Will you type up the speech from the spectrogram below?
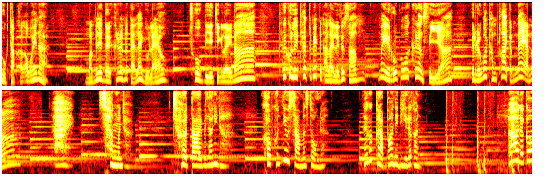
ถูกจับขังเอาไว้น่ะ มันไม่ได้เดินเครื่องตั้งแต่แรกอยู่แล้ว โชคดีจริง ๆ เลยนะ เธอก็เลยแทบจะไม่เป็นอะไรเลยด้วยซ้ำไม่รู้เพราะว่าเครื่องเสีย หรือว่าทำพลาดกันแน่นะไอ้ช่างมันเถอะ เธอตายไปแล้วนี่นะ ขอบคุณที่อุตส่าห์มาส่งนะ แล้วก็กลับบ้านดีๆแล้วกันอ่าแล้วก็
